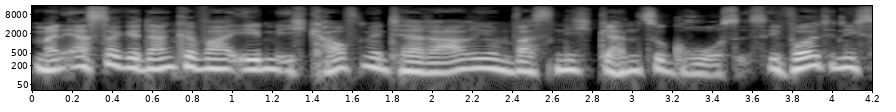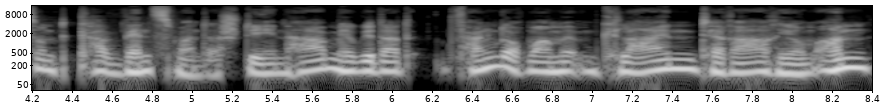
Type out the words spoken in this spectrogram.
mein erster Gedanke war eben, ich kaufe mir ein Terrarium, was nicht ganz so groß ist. Ich wollte nicht so ein Kavenzmann da stehen haben. Ich habe gedacht, fang doch mal mit einem kleinen Terrarium an.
